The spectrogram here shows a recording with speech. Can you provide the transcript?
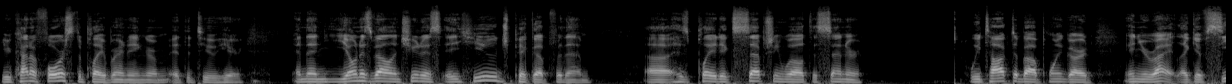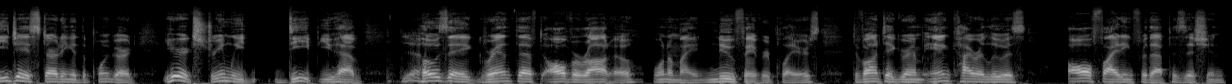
you're kind of forced to play Brandon Ingram at the two here. And then Jonas Valanciunas, a huge pickup for them, uh, has played exceptionally well at the center. We talked about point guard, and you're right. Like if CJ is starting at the point guard, you're extremely deep. You have yeah. Jose Grand Theft Alvarado, one of my new favorite players, Devonte Graham, and Kira Lewis, all fighting for that position.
